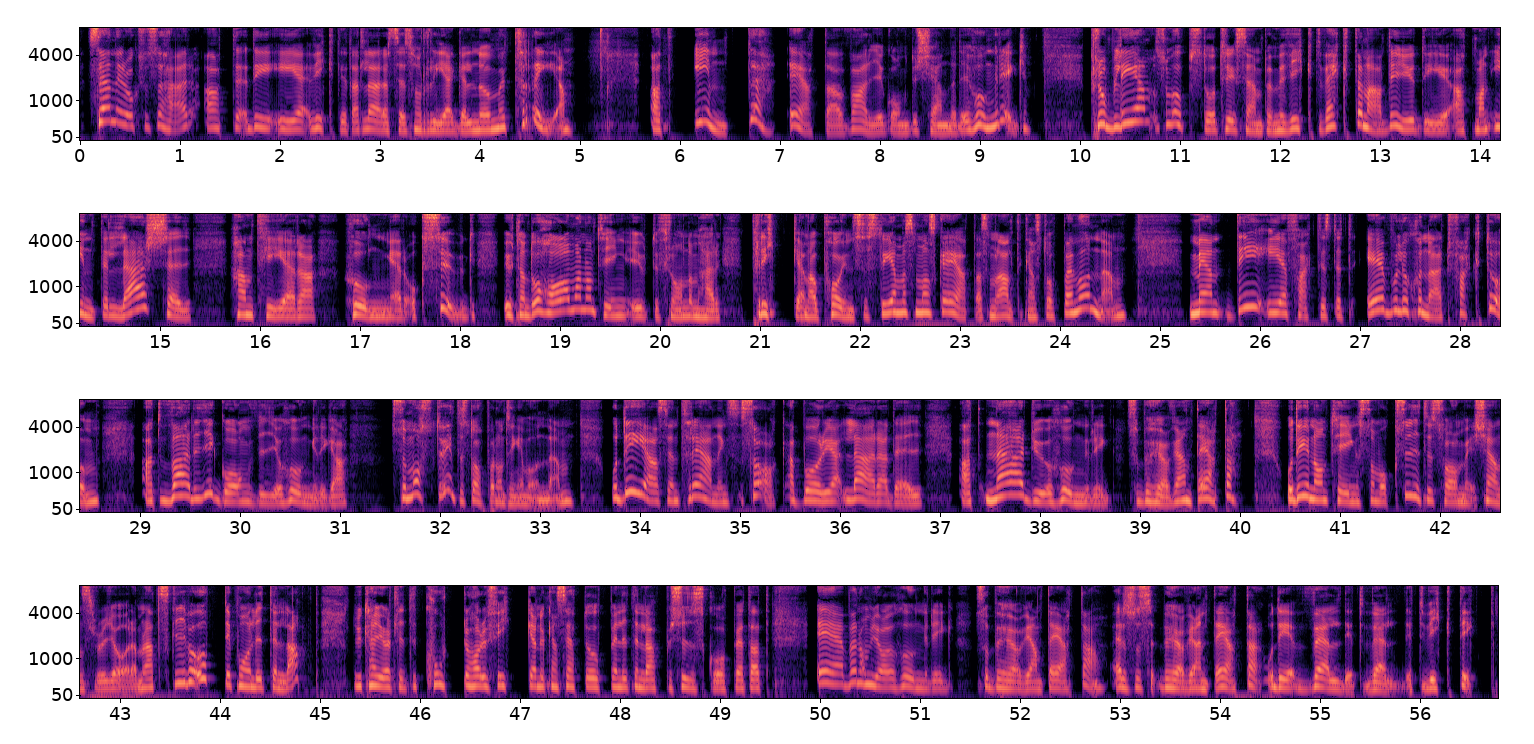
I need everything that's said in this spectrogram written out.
Sen är det också så här att det är viktigt att lära sig som regel nummer tre att inte äta varje gång du känner dig hungrig. Problem som uppstår till exempel med Viktväktarna det är ju det att man inte lär sig hantera hunger och sug utan då har man någonting utifrån de här prickarna och pointsystemen som man ska äta som man alltid kan stoppa i munnen. Men det är faktiskt ett evolutionärt faktum att varje gång vi är hungriga så måste vi inte stoppa någonting i munnen. Och Det är alltså en träningssak att börja lära dig att när du är hungrig så behöver jag inte äta. Och Det är någonting som också givetvis har med känslor att göra, men att skriva upp det på en liten lapp. Du kan göra ett litet kort du har i fickan, du kan sätta upp en liten lapp på kylskåpet att även om jag är hungrig så behöver jag inte äta. Eller så behöver jag inte äta och det är väldigt, väldigt viktigt.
